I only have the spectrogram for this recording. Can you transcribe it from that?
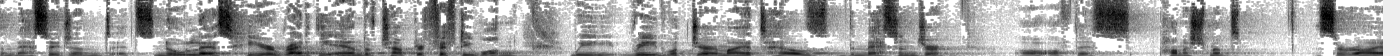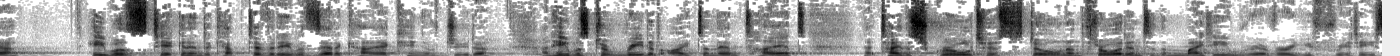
the message, and it's no less here. Right at the end of chapter 51, we read what Jeremiah tells the messenger of this punishment, Seraiah. He was taken into captivity with Zedekiah, king of Judah, and he was to read it out and then tie it, uh, tie the scroll to a stone and throw it into the mighty river Euphrates.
